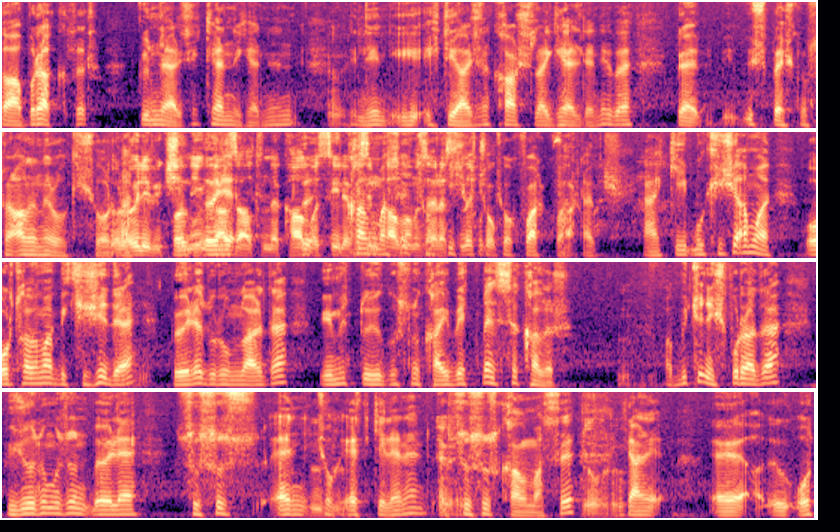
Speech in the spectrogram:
Daha bırakılır günlerce kendi kendinin ihtiyacını karşıla gel denir ve ve 3-5 gün sonra alınır o kişi oradan. Doğru, öyle bir kişinin enkaz altında kalmasıyla bizim kalması kalmamız arasında çok, çok çok fark var tabii. Yani ki bu kişi ama ortalama bir kişi de böyle durumlarda ümit duygusunu kaybetmezse kalır. Bütün iş burada vücudumuzun böyle susuz en çok etkilenen susuz kalması. Doğru. Yani e, o, e,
